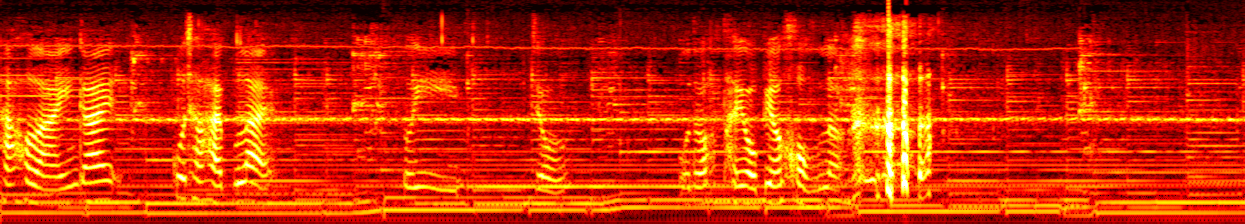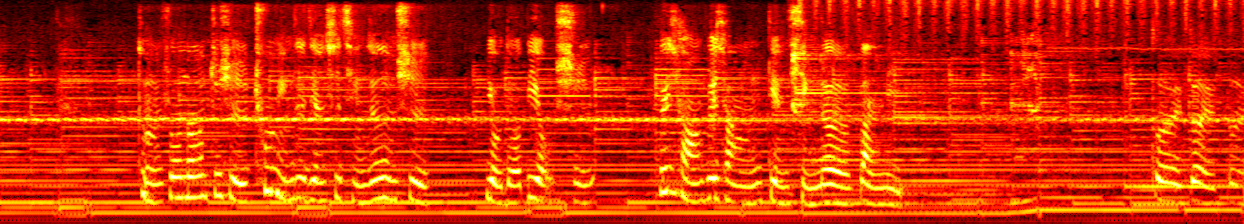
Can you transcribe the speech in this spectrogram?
他后来应该过程还不赖。所以，就我的朋友变红了。怎么说呢？就是出名这件事情真的是有得必有失。非常非常典型的范例。对对对，你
